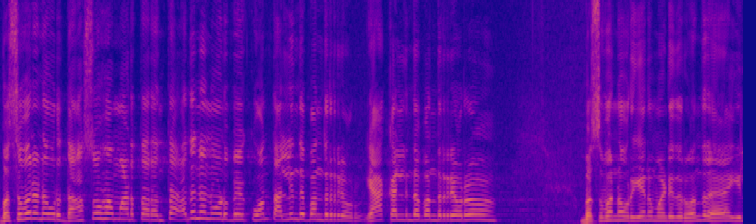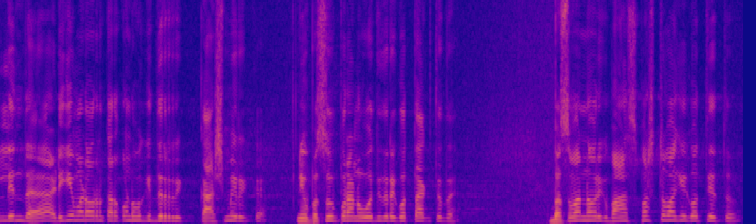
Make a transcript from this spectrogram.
ಬಸವಣ್ಣನವರು ದಾಸೋಹ ಮಾಡ್ತಾರಂತ ಅದನ್ನು ನೋಡಬೇಕು ಅಂತ ಅಲ್ಲಿಂದ ಬಂದ್ರಿ ಅವರು. ಯಾಕೆ ಅಲ್ಲಿಂದ ಬಂದ್ರಿ ಅವರು? ಬಸವಣ್ಣವ್ರು ಏನು ಮಾಡಿದರು ಅಂದ್ರೆ ಇಲ್ಲಿಂದ ಅಡಿಗೆ ಮಾಡೋರನ್ನ ಕರ್ಕೊಂಡು ಹೋಗಿದ್ರಿ ಕಾಶ್ಮೀರಕ್ಕೆ. ನೀವು ಬಸವ ಪುರಾಣ ಓದಿದರೆ ಗೊತ್ತಾಗ್ತದೆ. ಬಸವಣ್ಣವ್ರಿಗೆ ಭಾಳ ಸ್ಪಷ್ಟವಾಗಿ ಗೊತ್ತಿತ್ತು.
